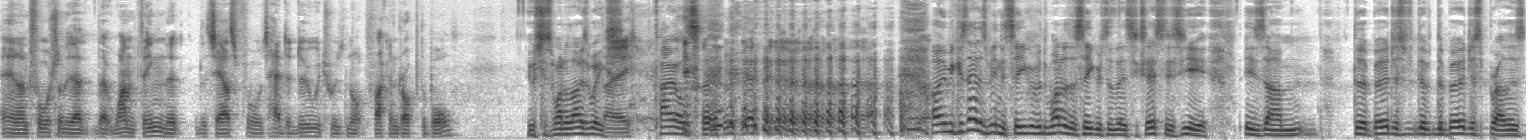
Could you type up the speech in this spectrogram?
And unfortunately, that, that one thing that the South forwards had to do, which was not fucking drop the ball. It was just one of those weeks. Tails. I mean, because that has been the secret. One of the secrets of their success this year is um, the Burgess the, the Burgess brothers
